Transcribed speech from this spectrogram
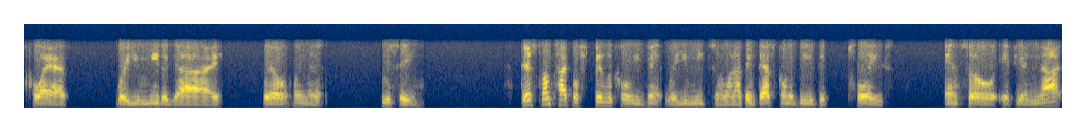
class where you meet a guy. Well, wait a minute. Let me see. There's some type of physical event where you meet someone. I think that's going to be the place. And so if you're not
